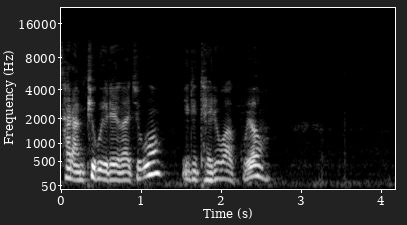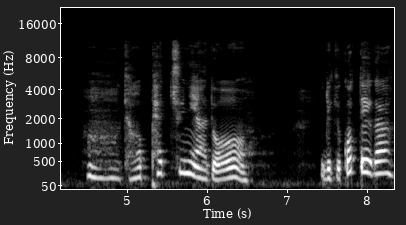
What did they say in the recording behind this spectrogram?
잘 안 피고 이래가지고 이리 데려왔고요. 어, 겨 페추니아도 이렇게 꽃대가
